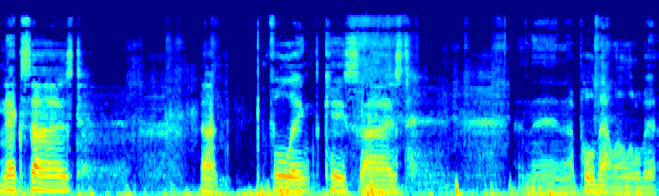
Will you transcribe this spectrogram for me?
Neck sized, not full length, case sized. And then up pulled that one a little bit.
